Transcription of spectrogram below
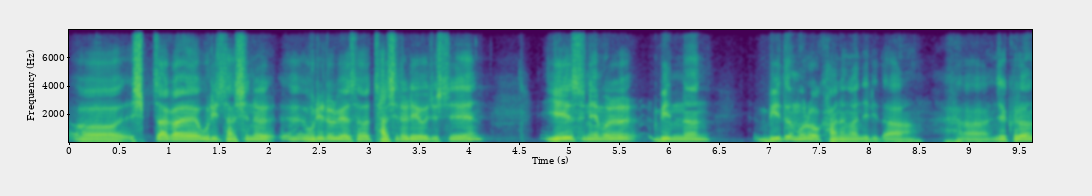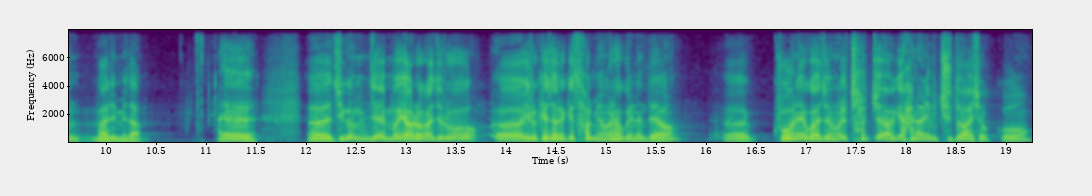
어, 십자가에 우리 자신을 우리를 위해서 자신을 내어 주신 예수님을 믿는 믿음으로 가능한 일이다. 아, 이제 그런 말입니다. 에, 어, 지금 이제 뭐 여러 가지로 어, 이렇게 저렇게 설명을 하고 있는데요. 어, 구원의 과정을 철저하게 하나님이 주도하셨고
